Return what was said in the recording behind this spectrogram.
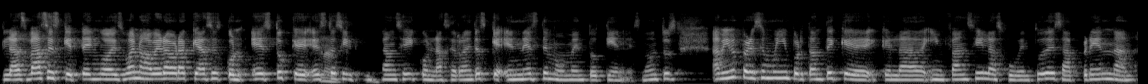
las bases que tengo es, bueno, a ver ahora qué haces con esto, que esta circunstancia y con las herramientas que en este momento tienes, ¿no? Entonces, a mí me parece muy importante que, que la infancia y las juventudes aprendan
